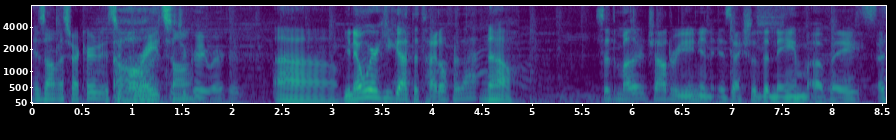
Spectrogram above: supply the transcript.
is on this record. It's a Oh, great song. Such a great record. um, You know where he got the title for that? no. So the Mother and Child Reunion is actually the name of a, a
